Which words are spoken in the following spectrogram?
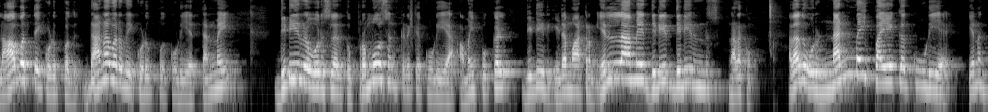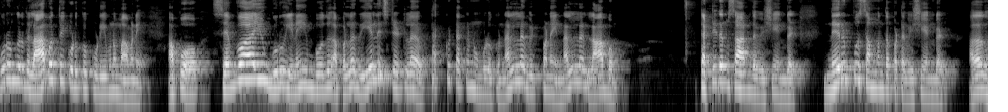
லாபத்தை கொடுப்பது தனவரவை கொடுக்கக்கூடிய தன்மை திடீர் ஒரு சிலருக்கு ப்ரொமோஷன் கிடைக்கக்கூடிய அமைப்புகள் திடீர் இடமாற்றம் எல்லாமே திடீர் திடீர்னு நடக்கும். அதாவது ஒரு நன்மை பயக்கக்கூடிய ஏன்னா குருங்கிறது லாபத்தை கொடுக்கக்கூடியவனும் அவனே. அப்போது செவ்வாயும் குரு இணையும் போது அப்போல்லாம் ரியல் எஸ்டேட்டில் டக்கு டக்குன்னு உங்களுக்கு நல்ல விற்பனை நல்ல லாபம் கட்டிடம் சார்ந்த விஷயங்கள் நெருப்பு சம்பந்தப்பட்ட விஷயங்கள் அதாவது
